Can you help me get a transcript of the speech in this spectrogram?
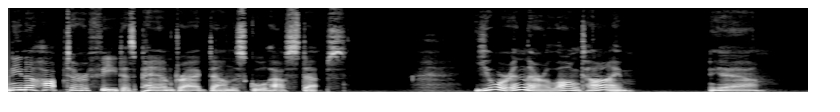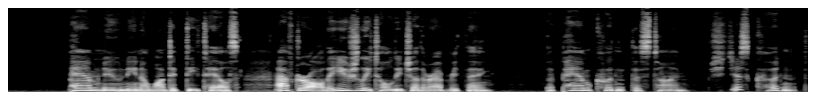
Nina hopped to her feet as Pam dragged down the schoolhouse steps. You were in there a long time. Yeah. Pam knew Nina wanted details. After all, they usually told each other everything. But Pam couldn't this time. She just couldn't.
